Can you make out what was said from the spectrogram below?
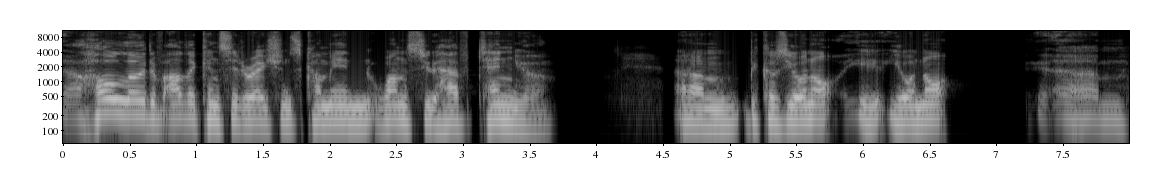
a whole load of other considerations come in once you have tenure, um, because you're not you're not um,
